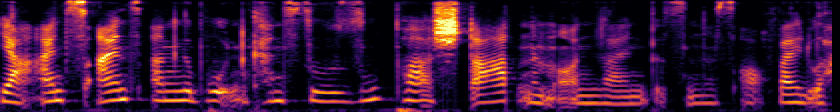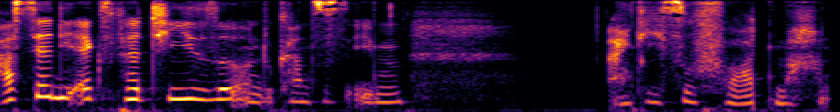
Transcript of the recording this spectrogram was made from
ja, 1 zu 1 Angeboten kannst du super starten im Online-Business auch, weil du hast ja die Expertise und du kannst es eben eigentlich sofort machen.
